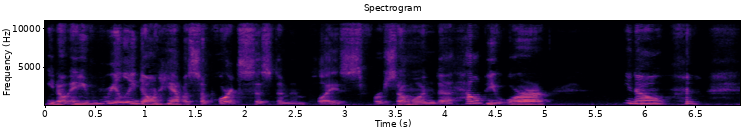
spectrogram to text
you know, and you really don't have a support system in place for someone to help you or, you know,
